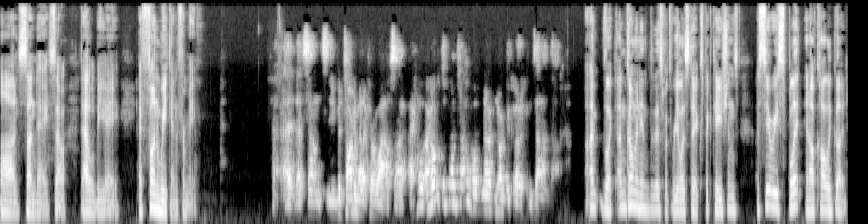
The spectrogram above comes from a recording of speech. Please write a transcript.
on Sunday. So that'll be a, a fun weekend for me. I, that sounds. You've been talking about it for a while, so I, I hope. I hope it's a fun time. Hope North, North Dakota comes out on top. I'm look. I'm going into this with realistic expectations. A series split, and I'll call it good.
